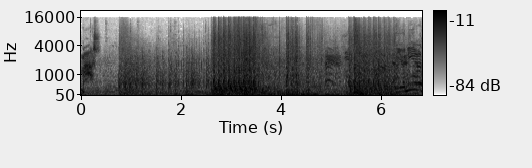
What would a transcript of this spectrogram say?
Marsch. Pioniere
